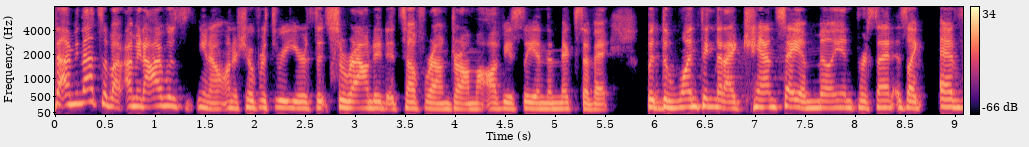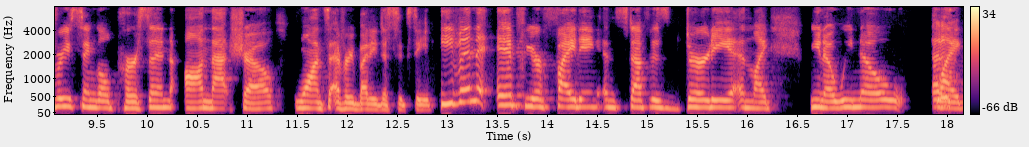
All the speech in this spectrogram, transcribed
i mean that's about i mean i was you know on a show for three years that surrounded itself around drama obviously in the mix of it. But the one thing that i can say a million percent is like every single person on that show wants everybody to succeed. Even if you're fighting and stuff is dirty and like you know we know that like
